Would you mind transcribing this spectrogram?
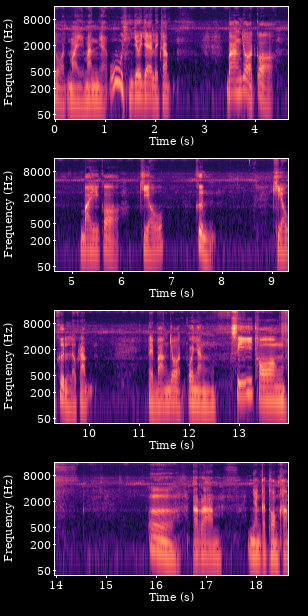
ยอดใหม่มันเนี่ยอู้ยเยอะแยะเลยครับ บางยอดก็ใบก็เขียวขึ้น เขียวขึ้นแล้วครับ แต่บางยอดก็ยังสีทอง เออ อาราม ยังกับทองคำ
